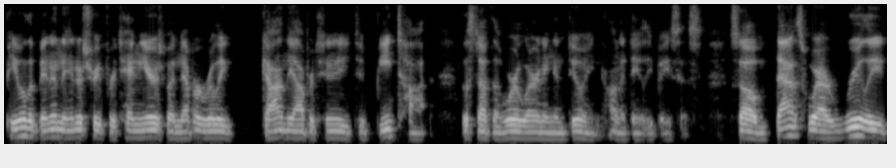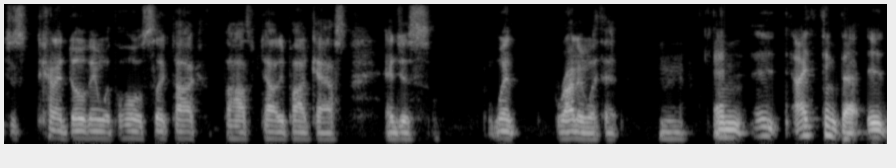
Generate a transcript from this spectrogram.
people that have been in the industry for 10 years but never really gotten the opportunity to be taught the stuff that we're learning and doing on a daily basis. So that's where I really just kind of dove in with the whole Slick Talk, the hospitality podcast, and just went running with it. Mm-hmm. And it, I think that it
